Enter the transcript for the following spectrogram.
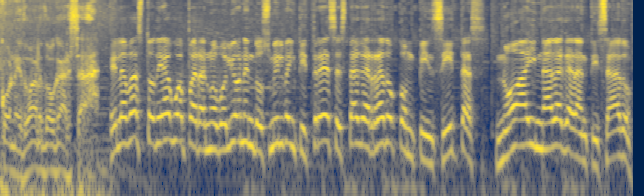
con Eduardo Garza. El abasto de agua para Nuevo León en 2023 está agarrado con pincitas. No hay nada garantizado.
